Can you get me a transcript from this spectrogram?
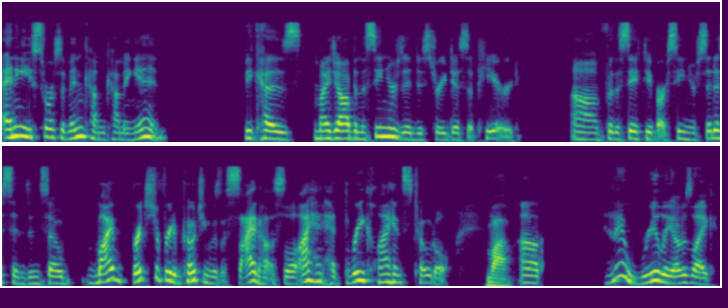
any source of income coming in because my job in the seniors industry disappeared um, for the safety of our senior citizens. And so my Bridge to Freedom coaching was a side hustle. I had had three clients total. Wow. Uh, and I really, I was like,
